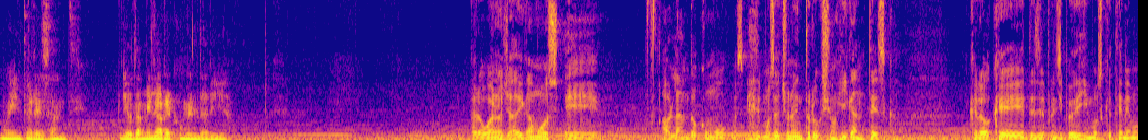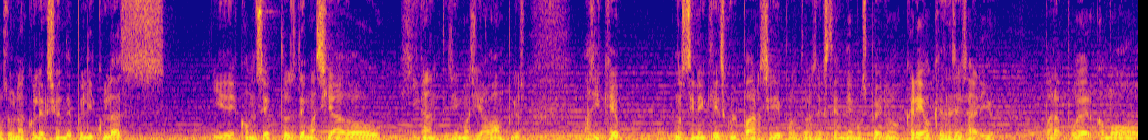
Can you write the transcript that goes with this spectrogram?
Muy interesante. Yo también la recomendaría. Pero bueno, ya digamos, eh, hablando como hemos hecho una introducción gigantesca Creo que desde el principio dijimos que tenemos una colección de películas y de conceptos demasiado gigantes y demasiado amplios, así que nos tienen que disculpar si de pronto nos extendemos, pero creo que es necesario para poder como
